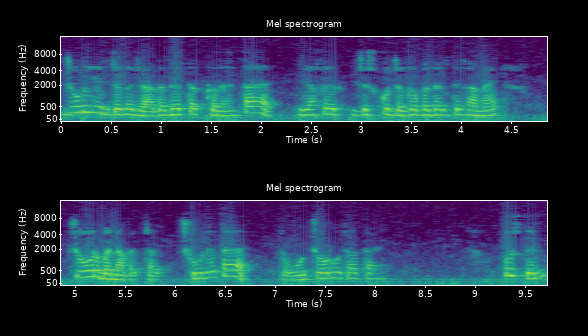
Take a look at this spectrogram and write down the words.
जो भी एक जगह ज़्यादा देर तक रहता है, या फिर जिसको जगह बदलते समय चोर बना बच्चा छू लेता है तो वो चोर हो जाता है। उस दिन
